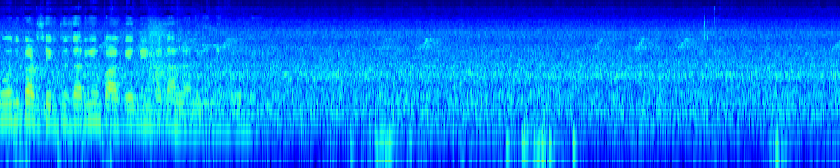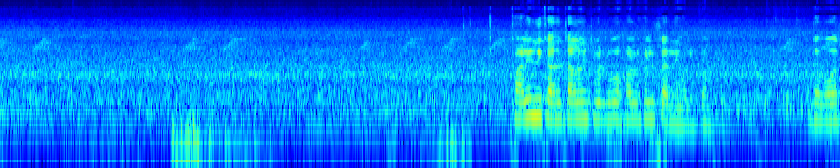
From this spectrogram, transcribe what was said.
ਬਹੁਤ ਘੱਟ ਸਿੱਖਦੇ ਸਾਰੀਆਂ ਪਾ ਕੇ ਨਹੀਂ ਪਤਾ ਲੈਣੀਆਂ ਨੇ। ਕਾਲੀ ਨਹੀਂ ਕਰਨੀ ਵਿੱਚ ਬਿਲਕੁਲ ਹੌਲੀ ਹੌਲੀ ਕਰਨੀ। ਬਿਲਕੁਲ ਤਾਂ ਬਹੁਤ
